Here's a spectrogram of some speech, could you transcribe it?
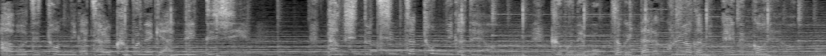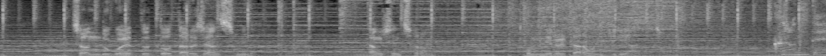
아버지 톱니가 절 그분에게 안내했듯이 당신도 진짜 톱니가 되어 그분의 목적을 따라 굴러가면 되는 거예요. 전 누구의 뜻도 따르지 않습니다. 당신처럼 톱니를 따라온 길이 아니죠. 그런데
